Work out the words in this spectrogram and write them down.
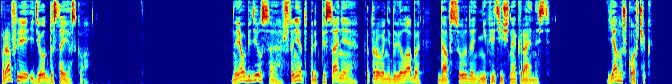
Прав ли идиот Достоевского? Но я убедился, что нет предписания, которого не довела бы до абсурда некритичная крайность. Януш Корчик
